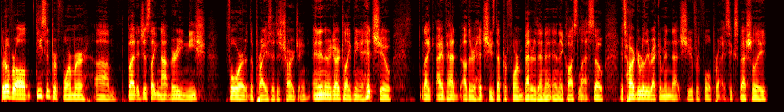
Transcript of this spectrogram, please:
But overall, decent performer. Um, but it's just like not very niche for the price it is charging. And in regard to like being a HIIT shoe, like I've had other HIIT shoes that perform better than it and they cost less. So it's hard to really recommend that shoe for full price, especially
